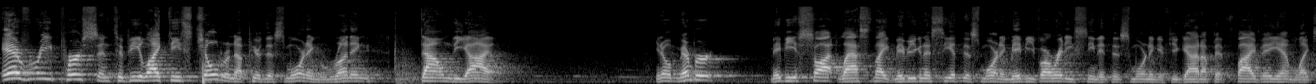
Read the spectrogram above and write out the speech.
every person to be like these children up here this morning running down the aisle. You know, remember, maybe you saw it last night. Maybe you're going to see it this morning. Maybe you've already seen it this morning if you got up at 5 a.m. Like,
